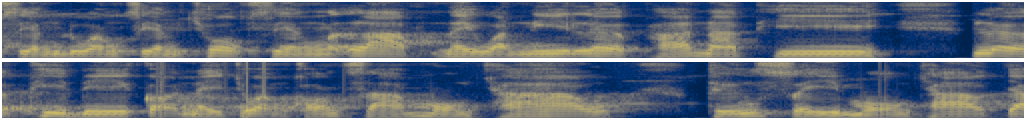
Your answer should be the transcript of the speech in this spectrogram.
เสี่ยงดวงเสี่ยงโชคเสี่ยงลาบในวันนี้เลิกผานาที เลิกที่ดีก็ในช่วงของสามโมงเช้าถึงสี่โมงเช้าจะ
